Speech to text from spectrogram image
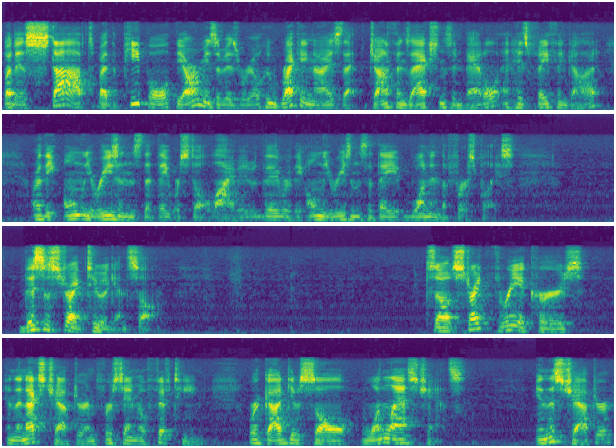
but is stopped by the people, the armies of Israel, who recognize that Jonathan's actions in battle and his faith in God are the only reasons that they were still alive. They were the only reasons that they won in the first place. This is strike two against Saul. So strike three occurs in the next chapter in 1 Samuel 15, where God gives Saul one last chance. In this chapter,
